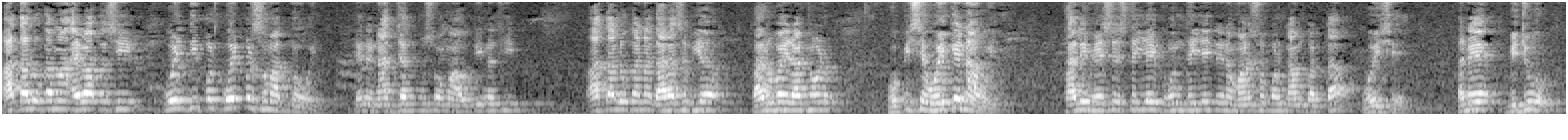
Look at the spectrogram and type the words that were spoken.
આ તાલુકામાં આવ્યા પછી કોઈ પણ કોઈ પણ સમાજનો હોય, તેને નાતજાત પૂછવામાં આવતી નથી. આ તાલુકાના ધારાસભ્ય કારુભાઈ રાઠોડ ઓફિસે હોય કે ના હોય, ખાલી મેસેજ થઈ જાય ફોન થઈ જાય, તેના માણસો પણ કામ કરતા હોય છે. અને બીજું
